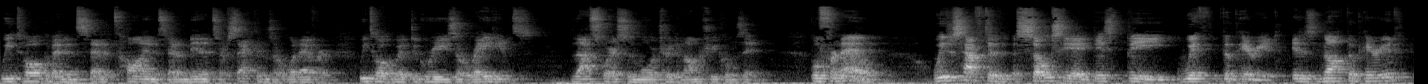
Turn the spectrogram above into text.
we talk about instead of time, instead of minutes or seconds or whatever, we talk about degrees or radians. That's where some more trigonometry comes in. But for now, We just have to associate this b with the period. It is not the period,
